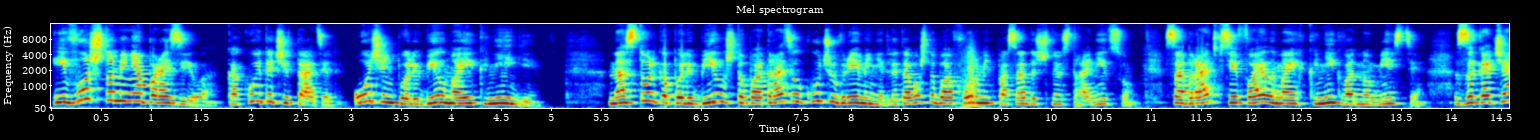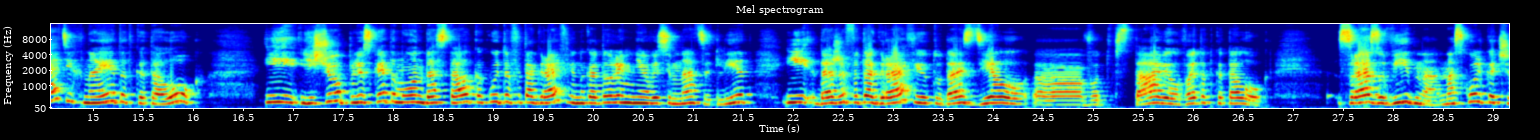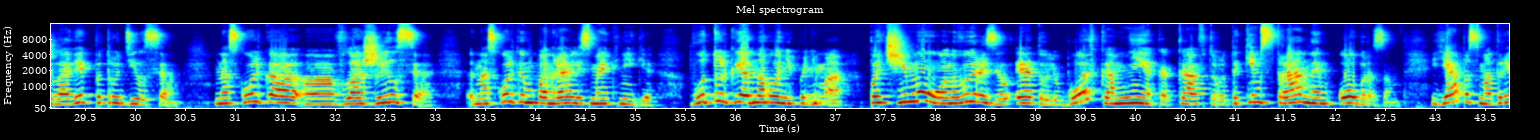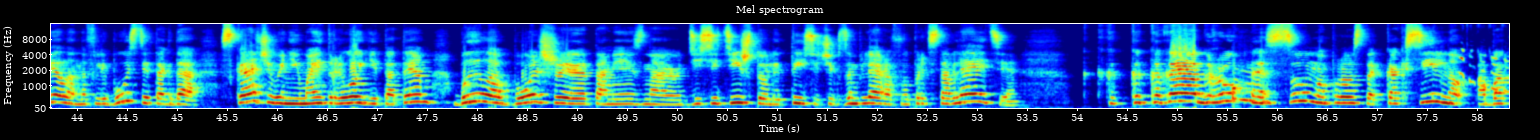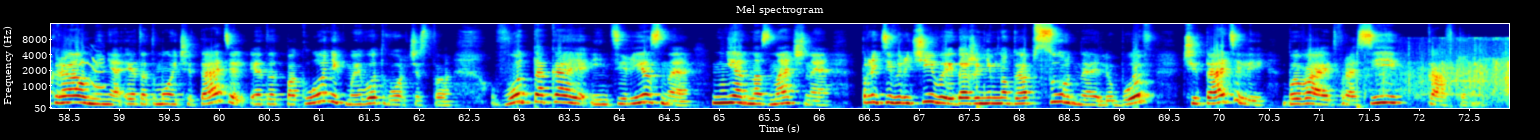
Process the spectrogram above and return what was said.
И вот что меня поразило. Какой-то читатель очень полюбил мои книги, Настолько полюбил, что потратил кучу времени для того, чтобы оформить посадочную страницу, собрать все файлы моих книг в одном месте, закачать их на этот каталог – и еще плюс к этому он достал какую-то фотографию, на которой мне 18 лет, и даже фотографию туда сделал, э, вот вставил в этот каталог сразу видно, насколько человек потрудился, насколько э, вложился, насколько ему понравились мои книги. Вот только я одного не понимаю. Почему он выразил эту любовь ко мне, как к автору, таким странным образом? Я посмотрела на флибусте тогда, скачивание моей трилогии «Тотем» было больше, там, я не знаю, 10, что ли, тысяч экземпляров, вы представляете? Какая огромная сумма просто, как сильно обокрал меня этот мой читатель, этот поклонник моего творчества. Вот такая интересная, неоднозначная, противоречивая и даже немного абсурдная любовь читателей бывает в России к автору.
